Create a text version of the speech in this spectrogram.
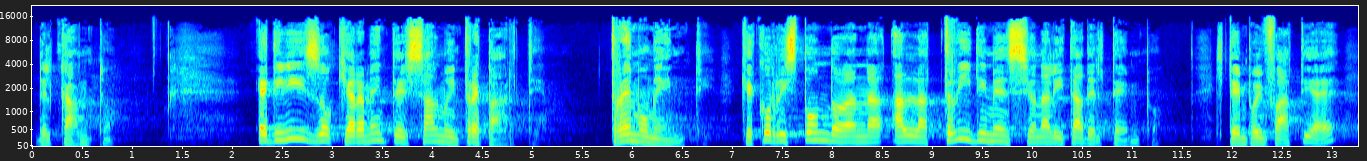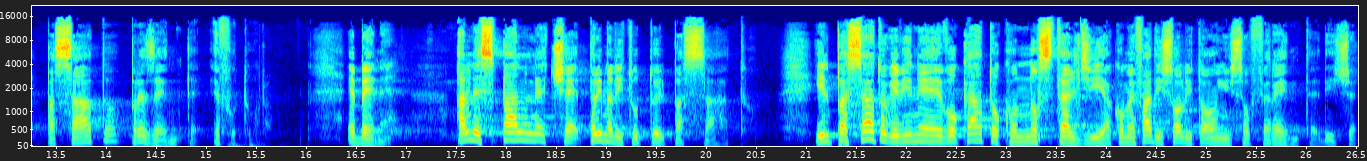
del canto. È diviso chiaramente il salmo in tre parti, tre momenti che corrispondono alla tridimensionalità del tempo. Il tempo infatti è passato, presente e futuro. Ebbene, alle spalle c'è prima di tutto il passato. Il passato che viene evocato con nostalgia, come fa di solito ogni sofferente. Dice,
